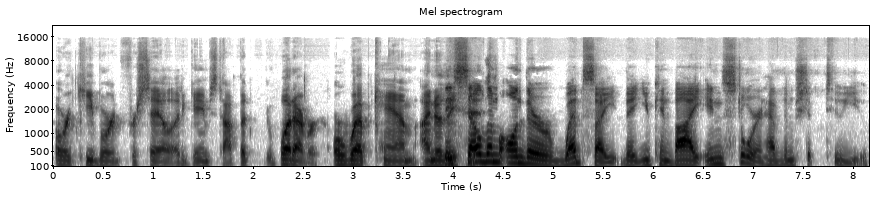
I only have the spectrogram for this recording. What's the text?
or keyboard for sale at a GameStop, but whatever, or webcam. I know They, they, sell said- them on their website that you can buy in store and have them shipped to you.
